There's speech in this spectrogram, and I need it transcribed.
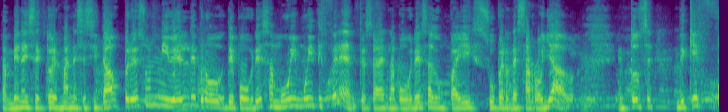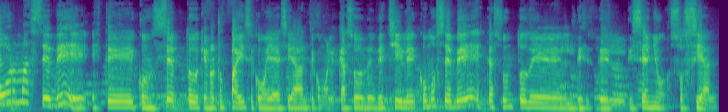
también hay sectores más necesitados, pero es un nivel de, pro- de pobreza muy, muy diferente. O sea, es la pobreza de un país súper desarrollado. Entonces, ¿de qué forma se ve este concepto que en otros países, como ya decía antes, como en el caso de, de Chile, cómo se ve este asunto del, del diseño social?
